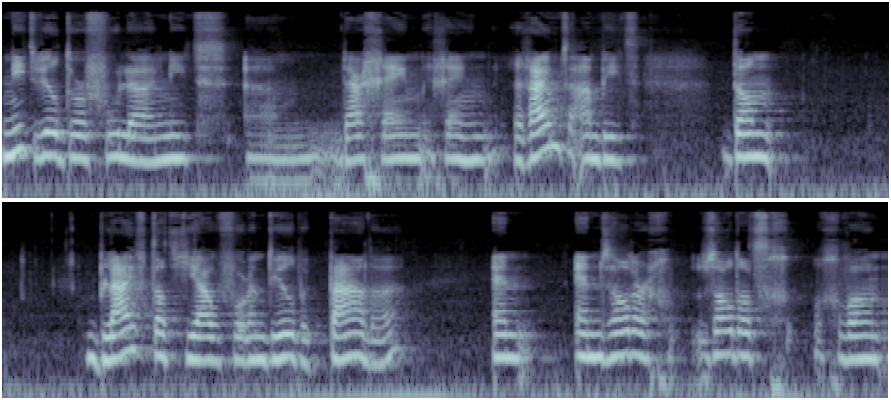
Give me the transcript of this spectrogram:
niet wil doorvoelen, niet um, daar geen, geen ruimte aan biedt, dan blijft dat jou voor een deel bepalen. En, en zal, er, zal dat gewoon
